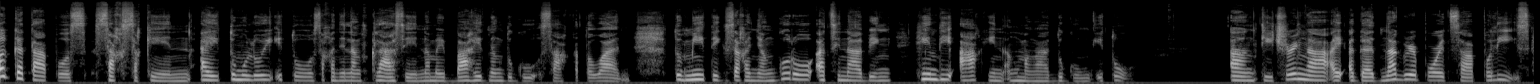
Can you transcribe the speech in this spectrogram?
Pagkatapos saksakin ay tumuloy ito sa kanilang klase na may bahid ng dugo sa katawan. Tumitig sa kanyang guro at sinabing hindi akin ang mga dugong ito. Ang teacher nga ay agad nag-report sa police.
